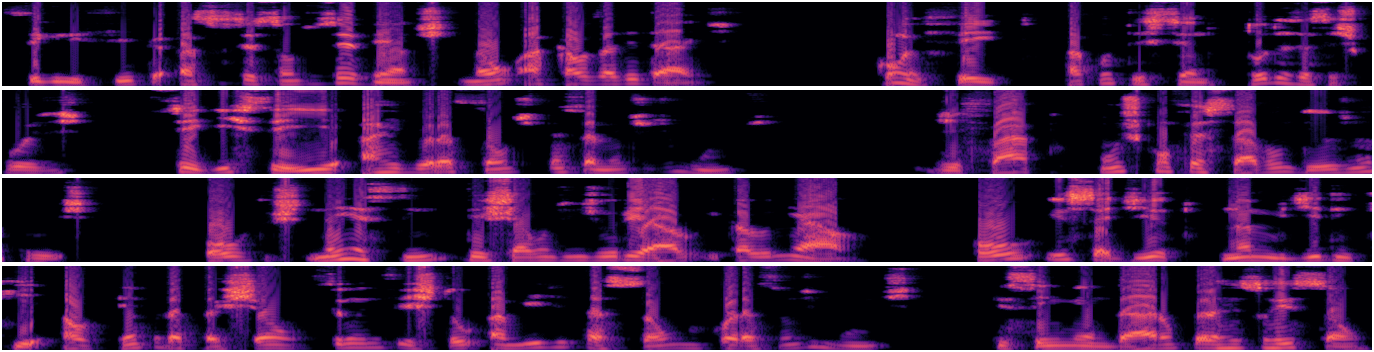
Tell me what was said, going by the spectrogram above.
significa a sucessão dos eventos, não a causalidade. Com efeito, acontecendo todas essas coisas, seguir-se-ia a revelação dos pensamentos de muitos. De fato, uns confessavam Deus na cruz, outros nem assim deixavam de injuriá-lo e caluniá-lo. Ou isso é dito na medida em que, ao tempo da paixão, se manifestou a meditação no coração de muitos, que se emendaram pela ressurreição.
